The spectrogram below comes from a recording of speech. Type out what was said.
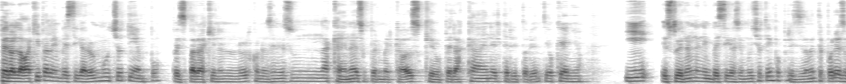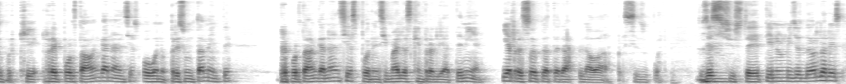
Pero a la vaquita la investigaron mucho tiempo, pues para quienes no lo conocen es una cadena de supermercados que opera acá en el territorio antioqueño y estuvieron en investigación mucho tiempo precisamente por eso, porque reportaban ganancias, o bueno, presuntamente reportaban ganancias por encima de las que en realidad tenían y el resto de plata era lavada, pues se supone. Entonces, Mm. si usted tiene un millón de dólares,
